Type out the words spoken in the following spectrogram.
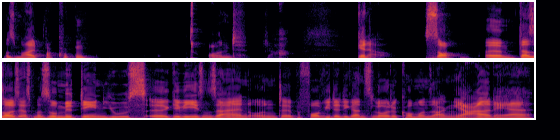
Muss man halt mal gucken. Und ja, genau. So, ähm, da soll es erstmal so mit den News äh, gewesen sein. Und äh, bevor wieder die ganzen Leute kommen und sagen, ja, der,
